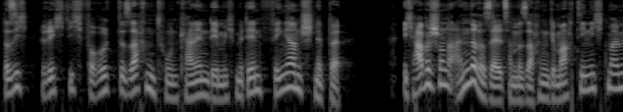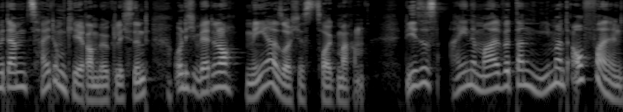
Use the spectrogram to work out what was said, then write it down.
dass ich richtig verrückte Sachen tun kann, indem ich mit den Fingern schnippe. Ich habe schon andere seltsame Sachen gemacht, die nicht mal mit einem Zeitumkehrer möglich sind, und ich werde noch mehr solches Zeug machen. Dieses eine Mal wird dann niemand auffallen.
